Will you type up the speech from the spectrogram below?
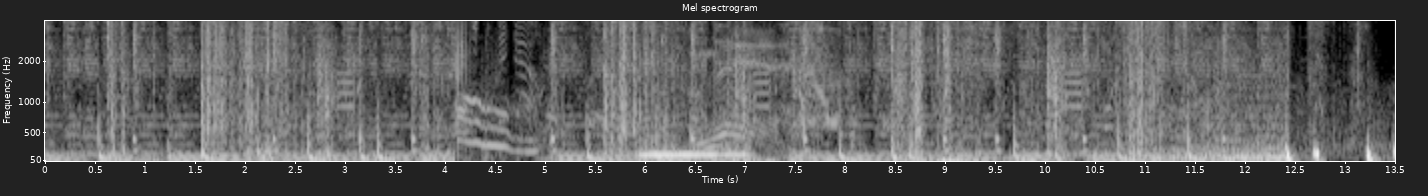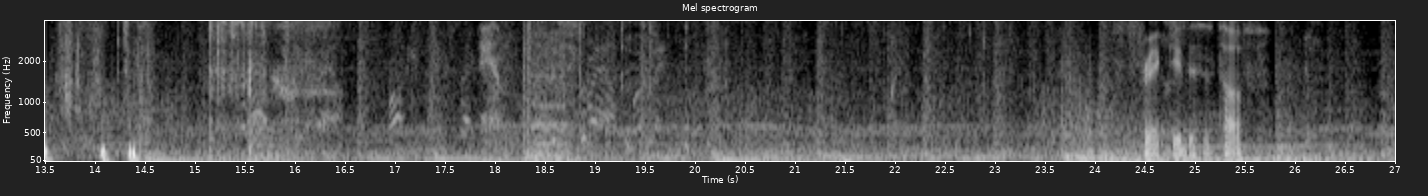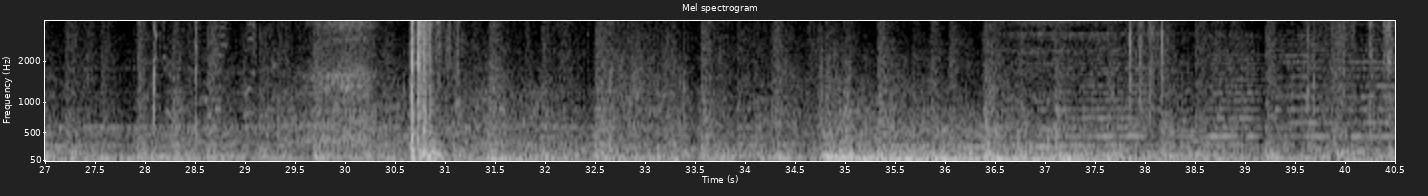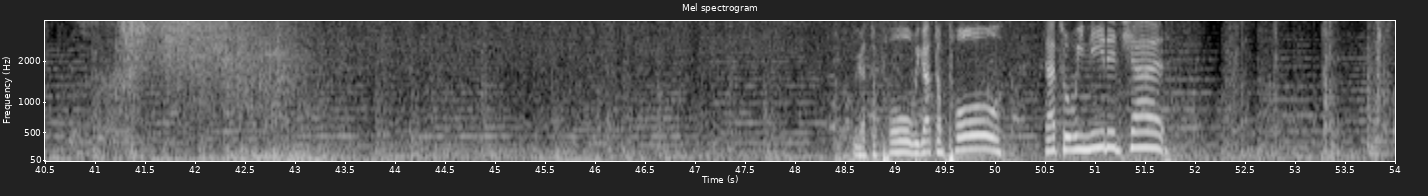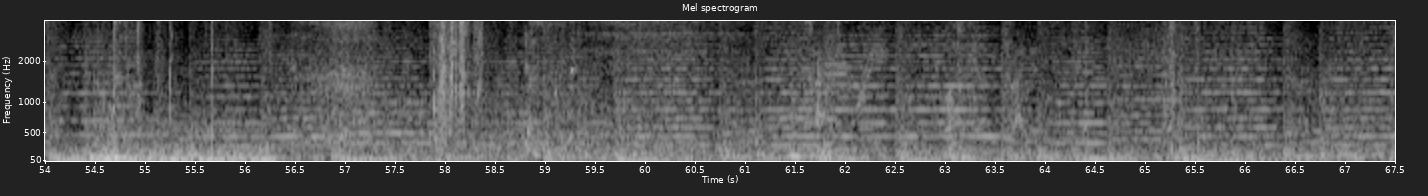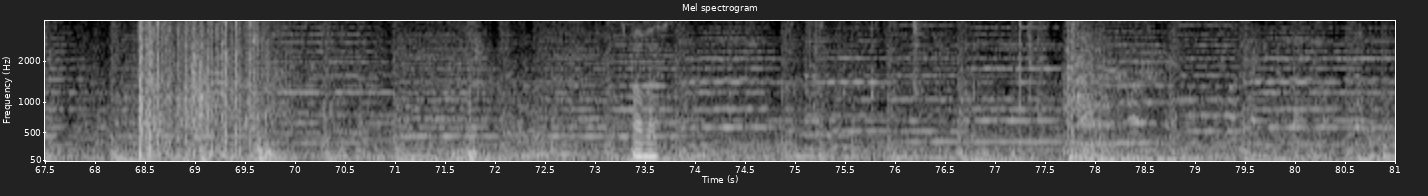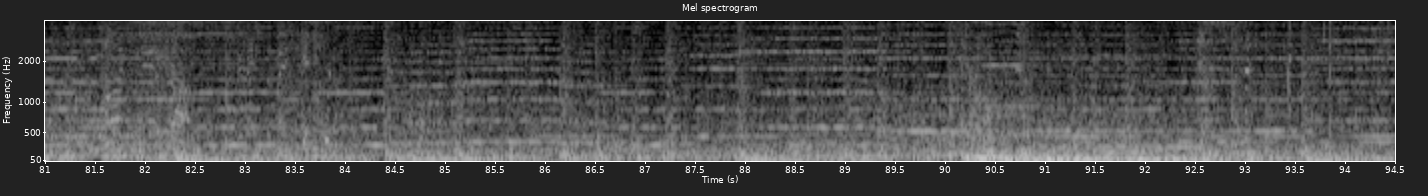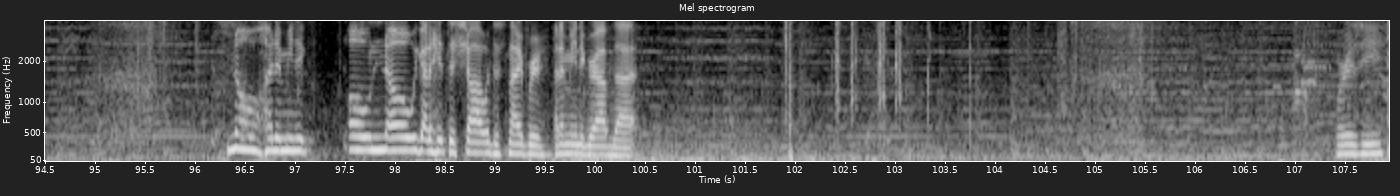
Frick, dude, this is tough. We got the pull. We got the pull. That's what we needed, chat. Above us. No, I didn't mean to. Oh no, we gotta hit the shot with the sniper. I didn't mean to grab that. Where is he?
